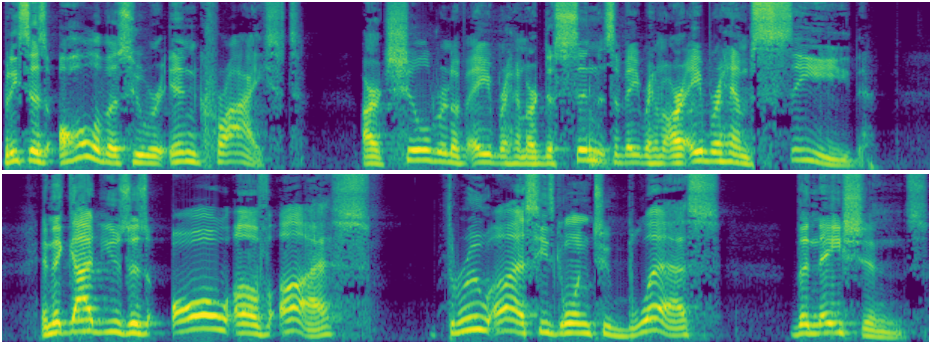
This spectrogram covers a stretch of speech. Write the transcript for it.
But he says, All of us who are in Christ are children of Abraham, are descendants of Abraham, are Abraham's seed. And that God uses all of us, through us, he's going to bless the nations.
